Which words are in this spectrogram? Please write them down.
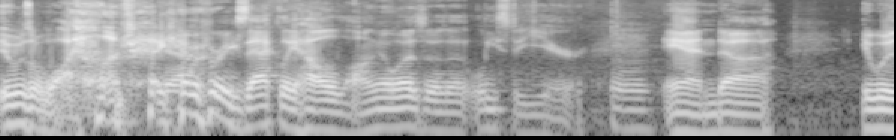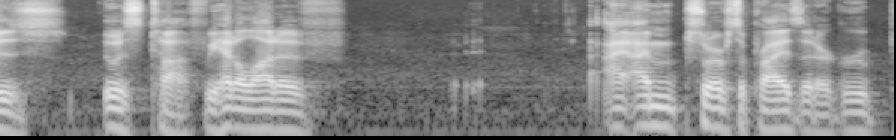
it was a while. I can't Yeah. remember exactly how long it was. It was at least a year, and uh, it was it was tough. We had a lot of. I, I'm sort of surprised that our group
